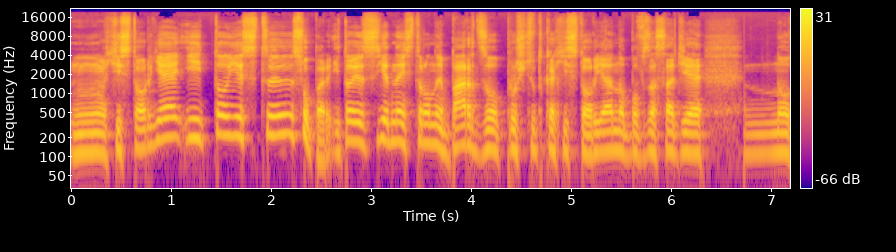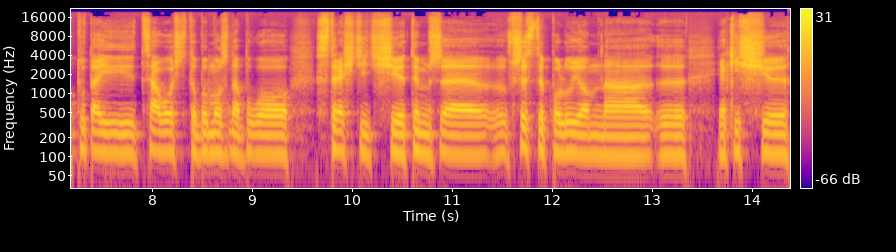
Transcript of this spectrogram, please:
mm, historię i to jest y, super. I to jest z jednej strony bardzo prościutka historia, no bo w zasadzie no tutaj całość to by można było streścić tym, że wszyscy polują na y, jakiś y,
